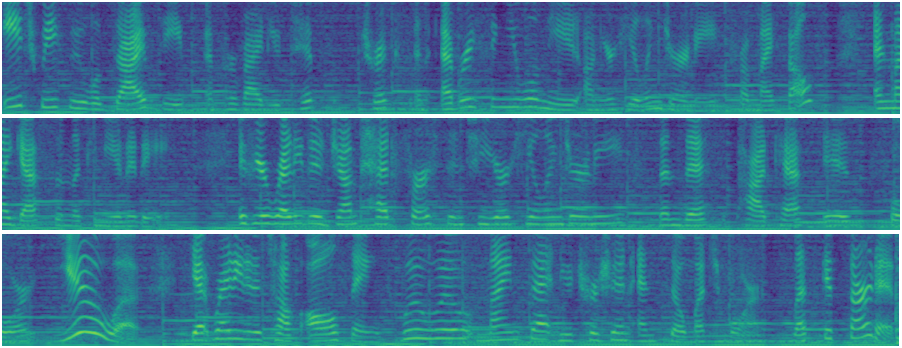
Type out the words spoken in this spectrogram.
Each week, we will dive deep and provide you tips, tricks, and everything you will need on your healing journey from myself and my guests in the community. If you're ready to jump headfirst into your healing journey, then this podcast is for you. Get ready to talk all things woo woo, mindset, nutrition, and so much more. Let's get started.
